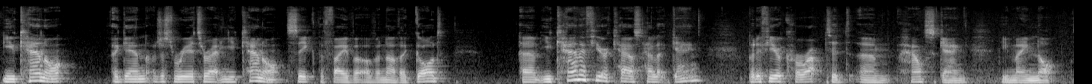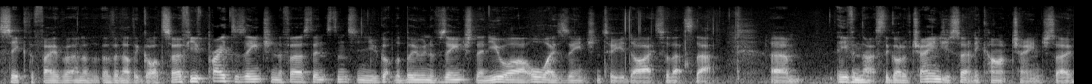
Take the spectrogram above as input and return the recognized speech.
You cannot, again, just reiterating, you cannot seek the favor of another god. Um, you can if you're a Chaos Helot gang, but if you're a corrupted um, house gang, you may not seek the favour of another god. So if you've prayed to Tzeentch in the first instance and you've got the boon of Tzeentch, then you are always Tzeentch until you die. So that's that. Um, even though it's the god of change, you certainly can't change. So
